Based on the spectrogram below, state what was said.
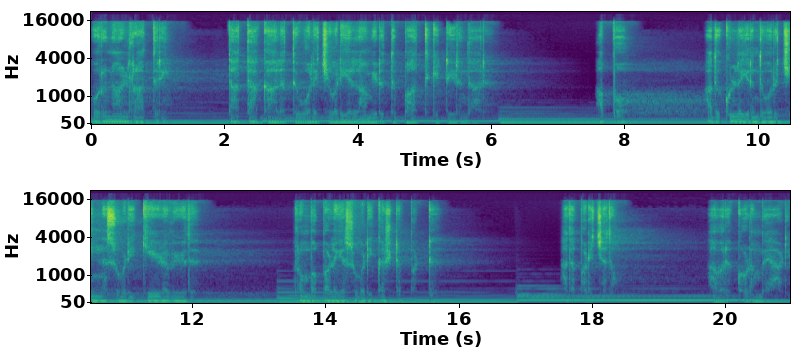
ஒரு நாள் ராத்திரி தாத்தா காலத்து ஒலைச்சுவடி எல்லாம் எடுத்து பார்த்துக்கிட்டு இருந்தார். அப்போ அதுக்குள்ள இருந்து ஒரு சின்ன சுவடி கீழே விழுது. ரொம்ப பழைய சுவடி கஷ்டப்பட்டு அதை படிச்சதும் அவருக்கு உடம்பே ஆடி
